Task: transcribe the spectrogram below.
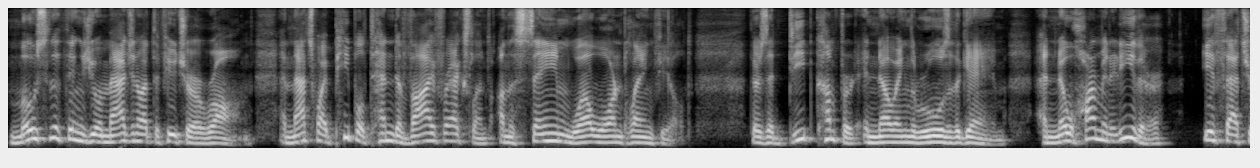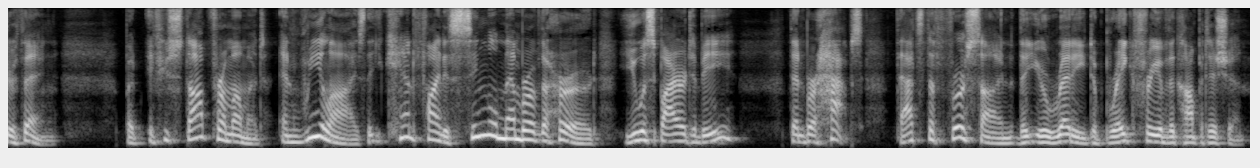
Most of the things you imagine about the future are wrong, and that's why people tend to vie for excellence on the same well worn playing field. There's a deep comfort in knowing the rules of the game, and no harm in it either, if that's your thing. But if you stop for a moment and realize that you can't find a single member of the herd you aspire to be, then perhaps that's the first sign that you're ready to break free of the competition.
